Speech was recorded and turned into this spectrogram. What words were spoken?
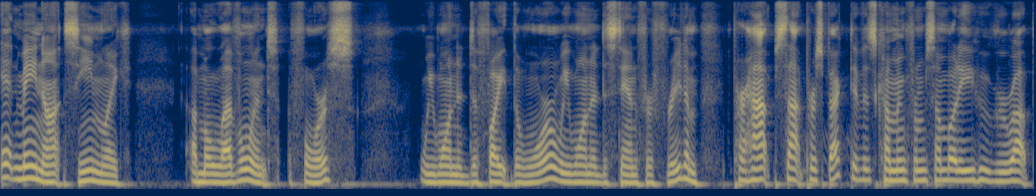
It may not seem like a malevolent force We wanted to fight the war. We wanted to stand for freedom. Perhaps that perspective is coming from somebody who grew up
